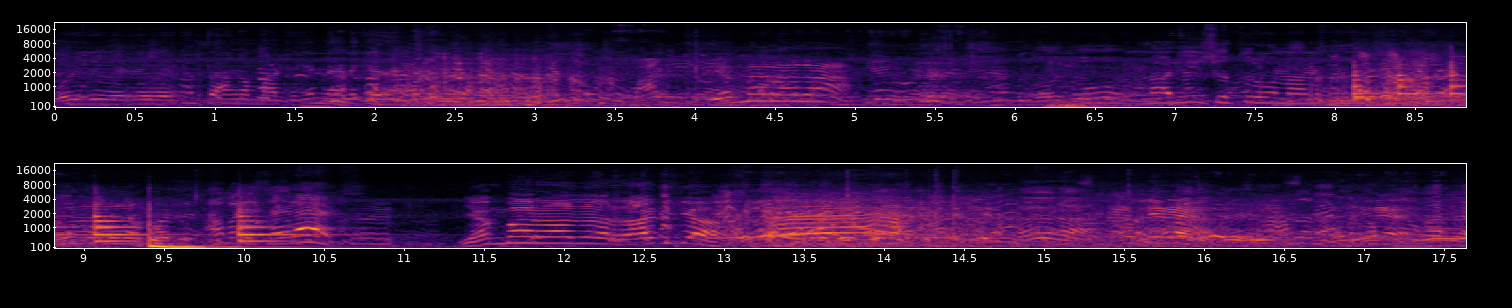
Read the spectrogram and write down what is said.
பொழுது வர்ற வரைக்கும் தாங்க மாட்டீங்கன்னு நினைக்கிறேன். ஐயோ முன்னாடியே செத்துருவேன் நான். அமைதி சைலன் எம்ஆர் ராதிகா. அல்லா பல்ல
